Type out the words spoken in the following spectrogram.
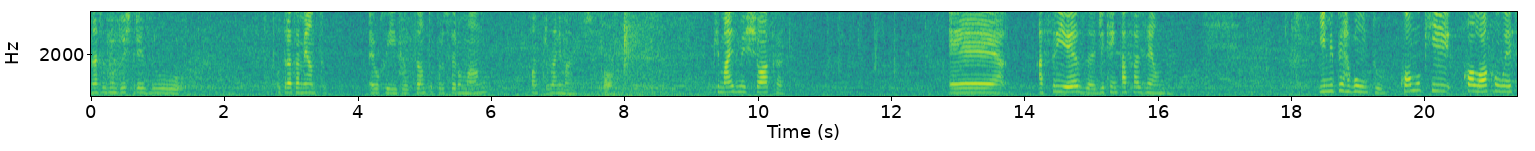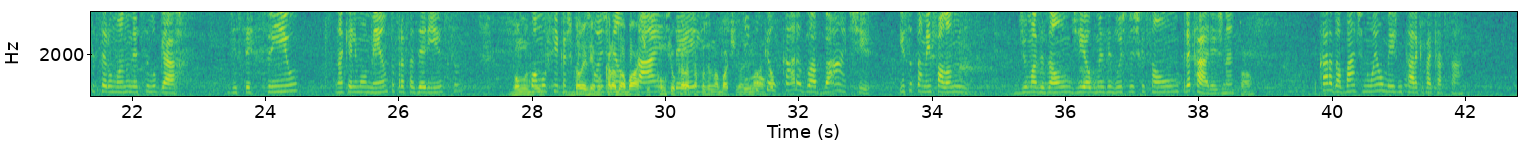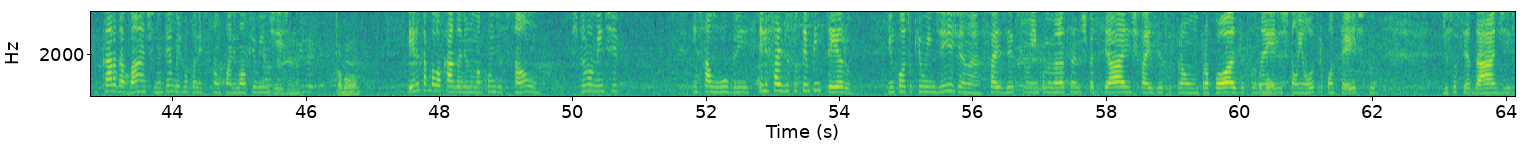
nessas indústrias o, o tratamento é horrível, tanto para o ser humano quanto para os animais. Tá. O que mais me choca é a frieza de quem está fazendo. E me pergunto, como que colocam esse ser humano nesse lugar de ser frio naquele momento para fazer isso? Vamos como fica as dar um exemplo, o cara do abate. Como que o cara está fazendo abate no Sim, animal? Sim, porque o cara do abate, isso também falando de uma visão de algumas indústrias que são precárias, né? Tá. O cara do abate não é o mesmo cara que vai caçar. O cara do abate não tem a mesma conexão com o animal que o indígena. Tá bom ele está colocado ali numa condição extremamente insalubre. Ele faz isso o tempo inteiro. Enquanto que o indígena faz isso em comemorações especiais, faz isso para um propósito, tá né? Eles estão em outro contexto de sociedade.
